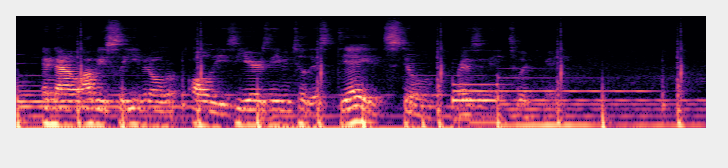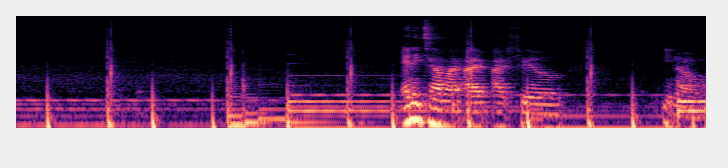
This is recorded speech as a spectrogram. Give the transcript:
And now, obviously, even over all these years, even till this day, it still resonates with me. Anytime I, I, I feel, you know,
